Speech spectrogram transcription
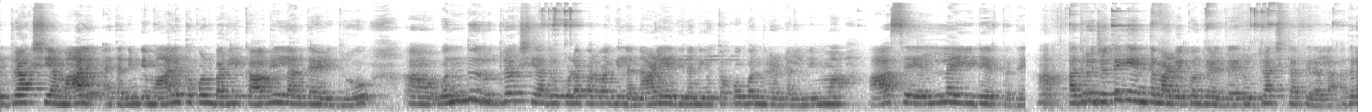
ರುದ್ರಾಕ್ಷಿಯ ಮಾಲೆ, ಆಯಿತಾ? ನಿಮಗೆ ಮಾಲೆ ತೊಗೊಂಡು ಬರಲಿಕ್ಕೆ ಆಗಲಿಲ್ಲ ಅಂತ ಹೇಳಿದ್ರು. ಒಂದು ರುದ್ರಾಕ್ಷಿ ಆದರೂ ಕೂಡ ಪರವಾಗಿಲ್ಲ. ನಾಳೆಯ ದಿನ ನೀವು ತಗೊಬಂದ್ರೆ ಉಂಟಲ್ಲ ನಿಮ್ಮ ಆಸೆ ಎಲ್ಲ ಈಡೇರ್ತದೆ. ಆ, ಅದರ ಜೊತೆಗೆ ಎಂತ ಮಾಡಬೇಕು ಅಂತ ಹೇಳಿದ್ರೆ ರುದ್ರಾಕ್ಷಿ ತರ್ತಿರಲ್ಲ ಅದರ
